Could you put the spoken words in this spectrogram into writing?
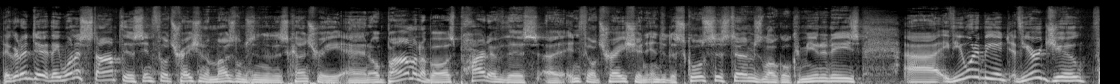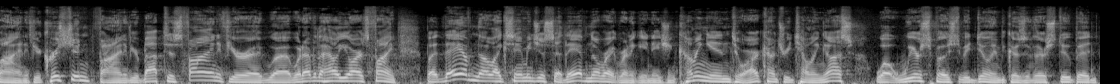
They're going to do, they want to stop this infiltration of Muslims into this country. And Abominable is part of this uh, infiltration into the school systems, local communities. Uh, if you want to be, a, if you're a Jew, fine. If you're Christian, fine. If you're Baptist, fine. If you're a, uh, whatever the hell you are, it's fine. But they have no, like Sammy just said, they have no right, Renegade Nation, coming into our country telling us what we're supposed to be doing because of their stupid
